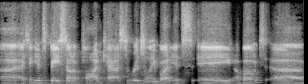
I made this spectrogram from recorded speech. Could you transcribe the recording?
Uh, I think it's based on a podcast originally, but it's a about uh,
